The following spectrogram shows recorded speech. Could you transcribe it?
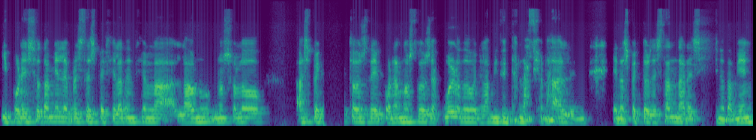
y por eso también le presta especial atención la, la ONU, no solo aspectos de ponernos todos de acuerdo en el ámbito internacional, en, aspectos de estándares, sino también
